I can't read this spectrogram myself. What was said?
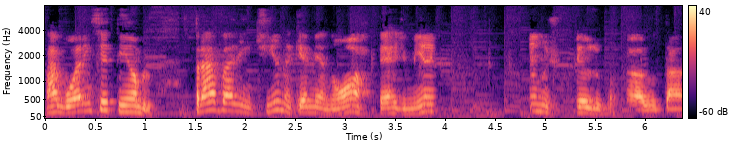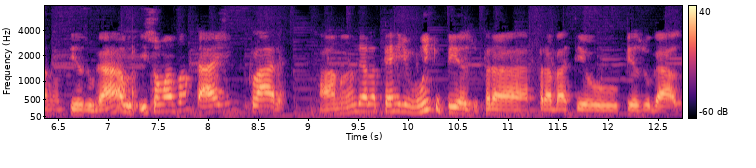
agora em setembro. Para a Valentina, que é menor, perde menos peso para lutar no peso galo, isso é uma vantagem clara. A Amanda ela perde muito peso para bater o peso galo.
